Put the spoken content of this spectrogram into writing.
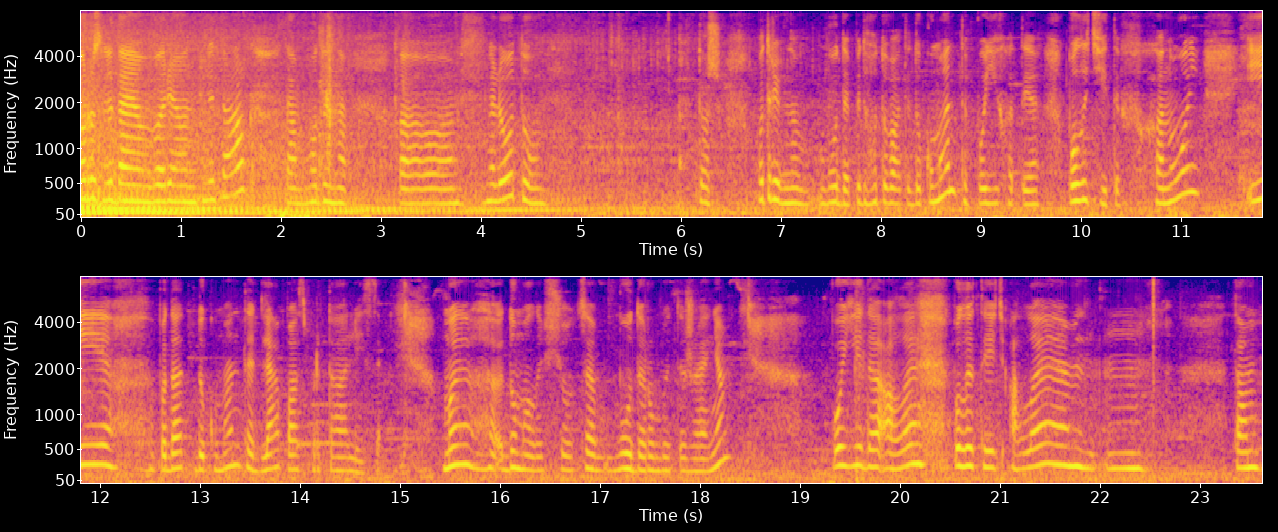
Ми розглядаємо варіант літак, там година льоту. Тож потрібно буде підготувати документи, поїхати, полетіти в Ханой і подати документи для паспорта Аліси. Ми думали, що це буде робити Женя. Поїде, але полетить, але там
